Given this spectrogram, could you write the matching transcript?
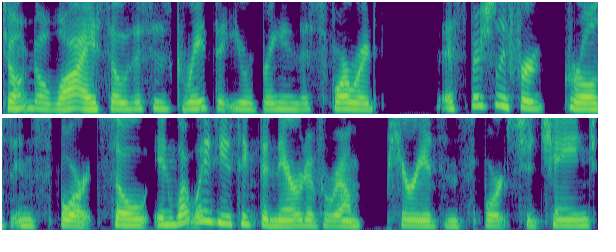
don't know why. So this is great that you're bringing this forward especially for girls in sports. So in what way do you think the narrative around periods in sports should change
